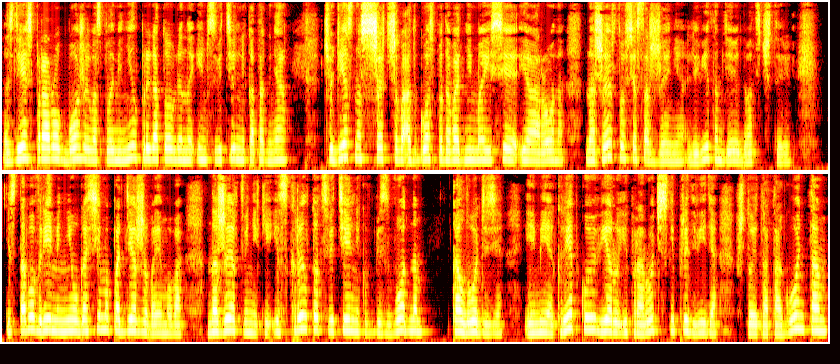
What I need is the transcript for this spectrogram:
Здесь пророк Божий воспламенил приготовленный им светильник от огня, чудесно сшедшего от Господа в одни Моисея и Аарона, на жертву всесожжения. Левитам 9.24 из того времени неугасимо поддерживаемого на жертвеннике и скрыл тот светильник в безводном колодезе, имея крепкую веру и пророчески предвидя, что этот огонь там,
